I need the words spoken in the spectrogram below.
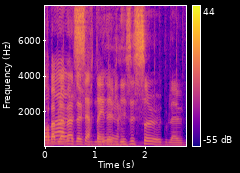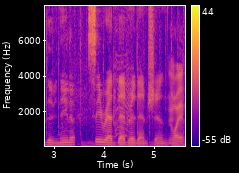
Probablement deviné. certains deviné, c'est sûr que vous l'avez deviné là. C'est Red Dead Redemption. Ouais.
